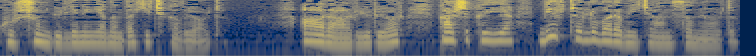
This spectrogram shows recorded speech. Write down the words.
kurşun güllenin yanında hiç kalıyordu ağır ağır yürüyor, karşı kıyıya bir türlü varamayacağını sanıyordu.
